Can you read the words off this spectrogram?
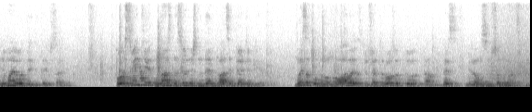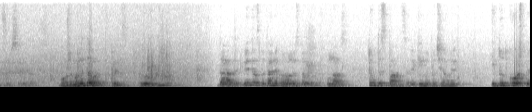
і немає води дітей в саді. По освіті у нас на сьогоднішній день 25 об'єктів. Ми запланували з бюджету розвитку там десь мільйон 720 на це все. Можемо не давати, в принципі. Далі, відділ з питань охорони здоров'я. У нас тут диспансер, який ми почали, і тут кошти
